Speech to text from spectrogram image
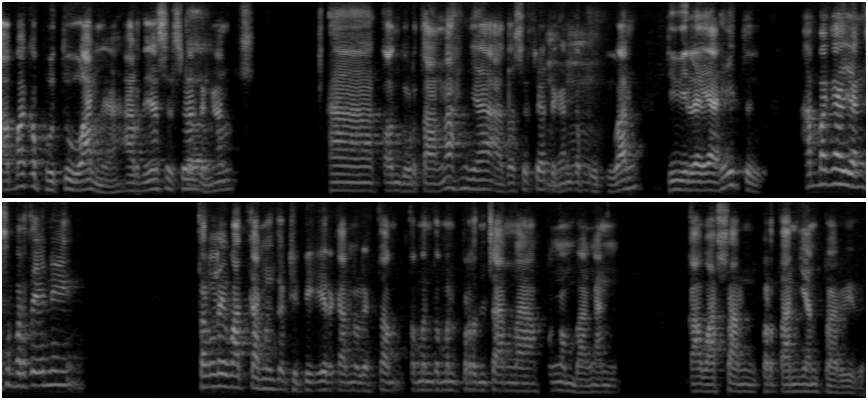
apa kebutuhan ya, artinya sesuai Betul. dengan uh, kontur tanahnya atau sesuai dengan kebutuhan di wilayah itu. Apakah yang seperti ini terlewatkan untuk dipikirkan oleh teman-teman perencana pengembangan kawasan pertanian baru itu?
